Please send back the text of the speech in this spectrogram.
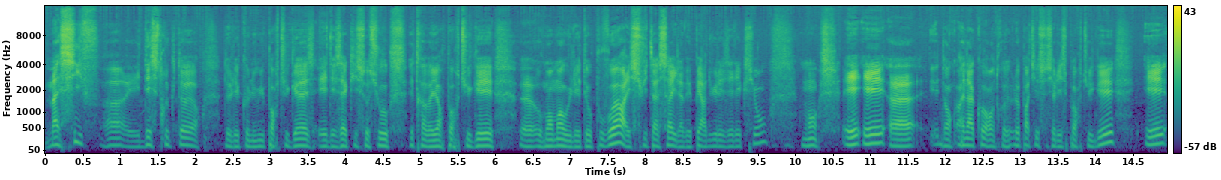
massif hein, et destructeur de l'économie portugaise et des acquis sociaux des travailleurs portugais au moment où il était au pouvoir. Et suite à ça, il avait perdu les élections. et, donc un accord entre le Parti socialiste portugais et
